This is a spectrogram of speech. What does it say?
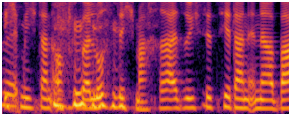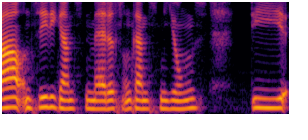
ich it. mich dann auch drüber lustig mache. Also ich sitze hier dann in einer Bar und sehe die ganzen Mädels und ganzen Jungs, die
